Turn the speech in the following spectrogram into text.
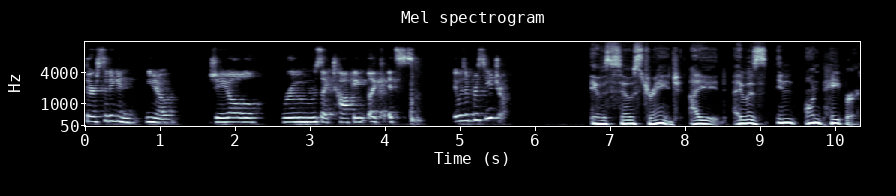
they're sitting in, you know, jail rooms, like talking, like it's it was a procedural. It was so strange. I it was in on paper,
